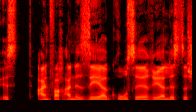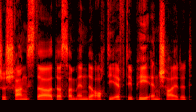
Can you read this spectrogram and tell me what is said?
ist einfach eine sehr große realistische Chance da, dass am Ende auch die FDP entscheidet,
